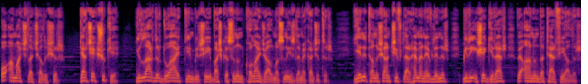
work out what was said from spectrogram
o amaçla çalışır. Gerçek şu ki, yıllardır dua ettiğin bir şeyi başkasının kolayca almasını izlemek acıtır. Yeni tanışan çiftler hemen evlenir, biri işe girer ve anında terfi alır.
